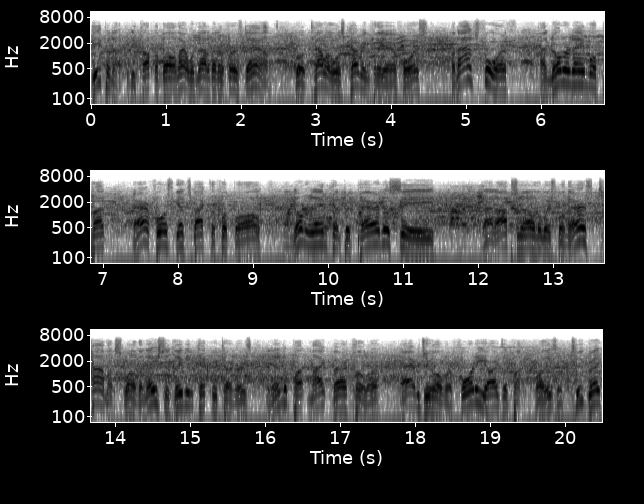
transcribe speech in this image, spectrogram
deep enough. If he caught the ball there, would not have been a first down. Rotello was covering for the Air Force. But now it's fourth, and Notre Dame will punt. Air Force gets back the football, and Notre Dame can prepare to see that option out of the wishbone. There's Thomas, one of the nation's leading kick returners, and into punt Mike Varacola, averaging over 40 yards a punt. Well, these are two great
